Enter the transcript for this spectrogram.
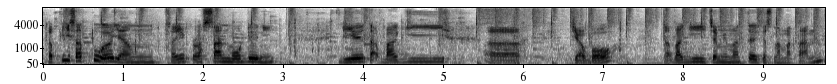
Tapi satu eh, yang saya perasan model ni dia tak bagi uh, jawbo tak bagi cermin mata keselamatan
